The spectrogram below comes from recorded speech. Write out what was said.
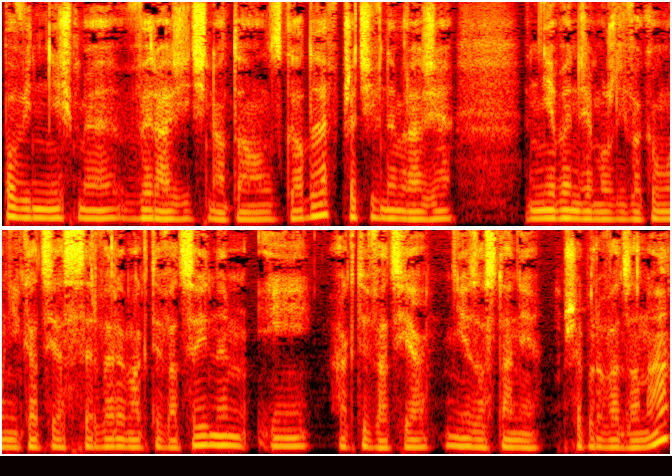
powinniśmy wyrazić na to zgodę. W przeciwnym razie nie będzie możliwa komunikacja z serwerem aktywacyjnym i aktywacja nie zostanie przeprowadzona.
